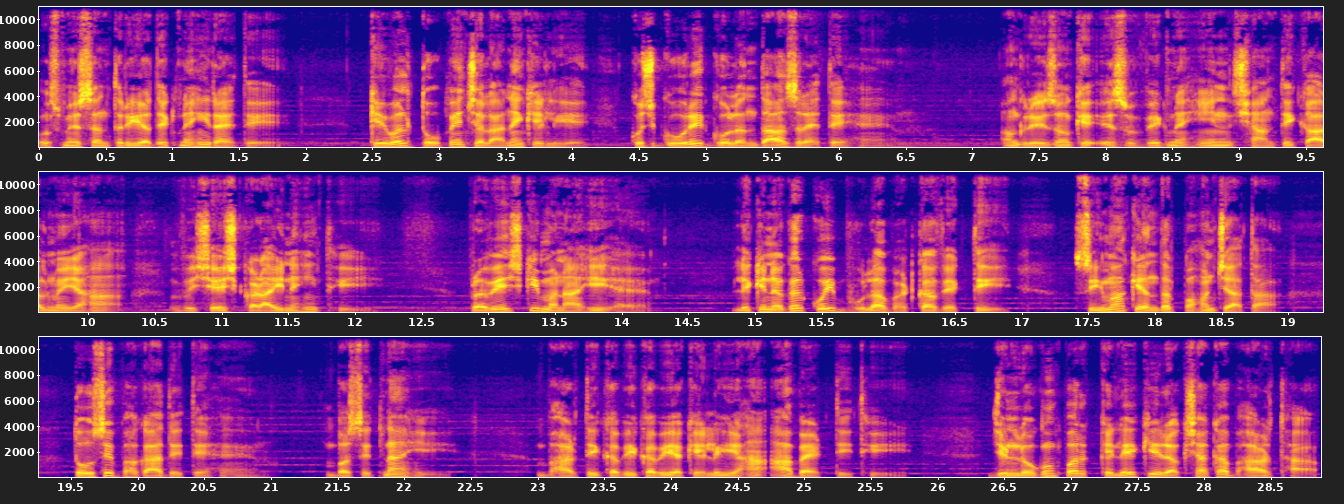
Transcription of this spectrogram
उसमें संतरी अधिक नहीं रहते, केवल तोपें चलाने के लिए कुछ गोरे गोलंदाज रहते हैं। अंग्रेज़ों के इस विघ्नहीन शांति काल में यहाँ विशेष कड़ाई नहीं थी। प्रवेश की मनाही है। लेकिन अगर कोई भूला भटका व्यक्ति सीमा के अंदर पहुँच जाता तो उसे भगा देते हैं। बस इतना ही। भारती कभी कभी अकेले यहाँ आ बैठती थी। जिन लोगों पर किले की रक्षा का भार था,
